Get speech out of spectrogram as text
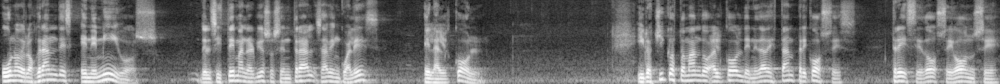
uno de los grandes enemigos del sistema nervioso central, ¿saben cuál es? El alcohol. Y los chicos tomando alcohol de edades tan precoces, 13, 12, 11,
